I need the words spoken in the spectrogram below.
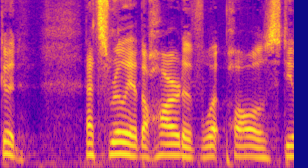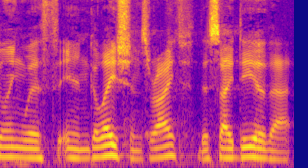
Good. That's really at the heart of what Paul is dealing with in Galatians, right? This idea that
